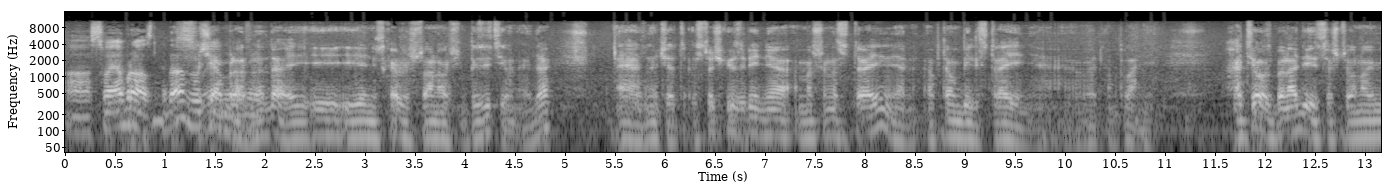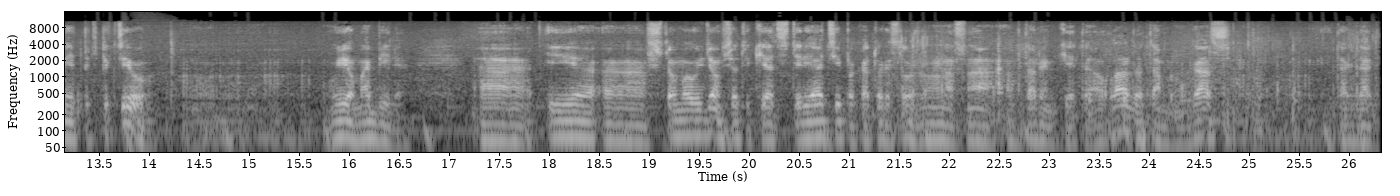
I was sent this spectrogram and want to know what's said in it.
а, своеобразное, да, звучание? Своеобразно, имеет? да, и, и- и я не скажу, что она очень позитивная, да. Э, Значит, с точки зрения машиностроения, автомобилестроения в этом плане, хотелось бы надеяться, что оно имеет перспективу э, у ее мобиля. А, И э, что мы уйдем все-таки от стереотипа, который сложен у нас на авторынке. Это Лада, там ГАЗ и так далее.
